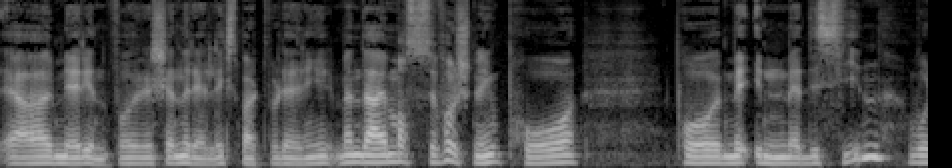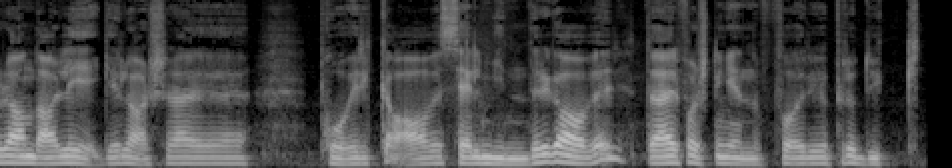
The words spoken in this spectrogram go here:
Jeg er mer innenfor generelle ekspertvurderinger. Men det er masse forskning på, på medisin, hvordan da leger lar seg påvirke av selv mindre gaver. Det er forskning innenfor produkter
